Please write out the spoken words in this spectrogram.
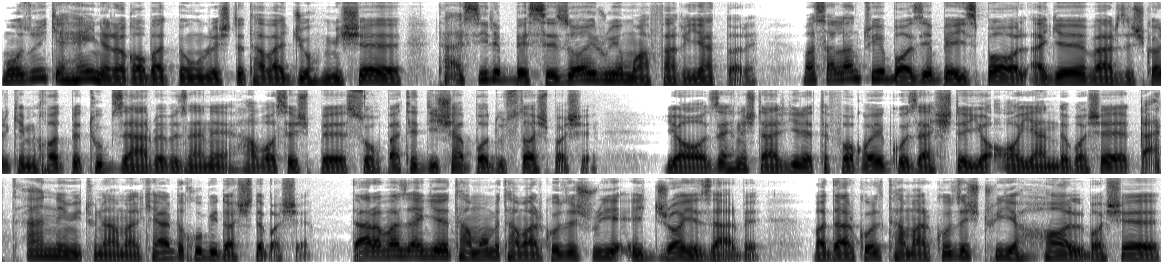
موضوعی که حین رقابت به اون رشته توجه میشه تأثیر بسزایی روی موفقیت داره. مثلا توی بازی بیسبال اگه ورزشکاری که می‌خواد به توپ ضربه بزنه حواسش به صحبت دیشب با دوستاش باشه یا ذهنش درگیر اتفاقای گذشته یا آینده باشه قطعا نمی‌تونه عملکرد خوبی داشته باشه. در عوض اگه تمام تمرکزش روی اجرای ضربه و در کل تمرکزش توی حال باشه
